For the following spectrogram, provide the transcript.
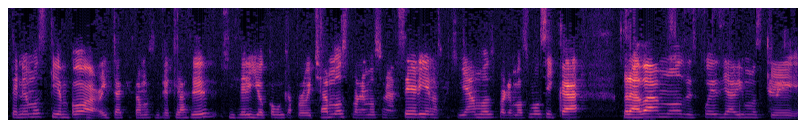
tenemos tiempo, ahorita que estamos entre clases, Giselle y yo como que aprovechamos, ponemos una serie, nos maquillamos, ponemos música, grabamos, después ya vimos que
